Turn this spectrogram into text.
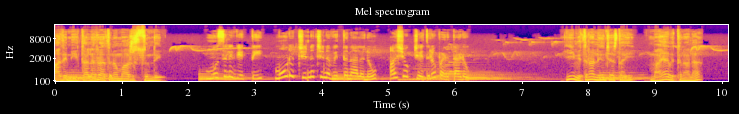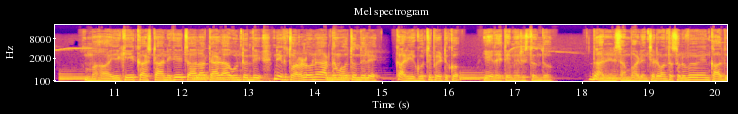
అది నీ తలరాతను మారుస్తుంది. ముసలి వ్యక్తి మూడు చిన్న చిన్న విత్తనాలను అశోక్ చేతిలో పెడతాడు. ఈ విత్తనాలు ఏం చేస్తాయి? మాయా విత్తనాలా? మాయకి కష్టానికి చాలా తేడా ఉంటుంది. నీకు త్వరలోనే అర్థమవుతుందిలే. కానీ గుర్తుపెట్టుకో ఏదైతే మెరుస్తుందో దానిని సంభాళించడం అంత సులభమేం కాదు.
